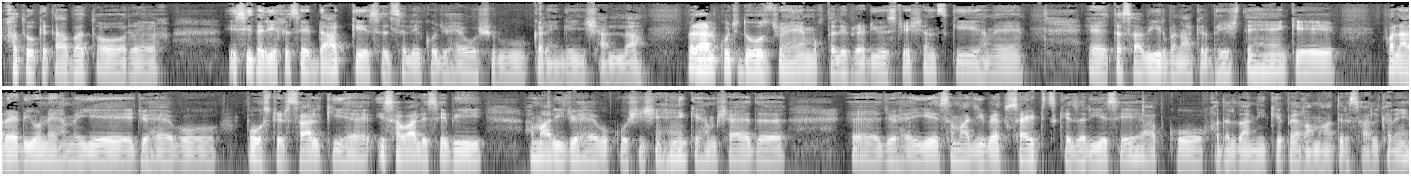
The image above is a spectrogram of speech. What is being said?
خط و کتابت اور اسی طریقے سے ڈاک کے سلسلے کو جو ہے وہ شروع کریں گے انشاءاللہ۔ بہرحال کچھ دوست جو ہیں مختلف ریڈیو اسٹیشنز کی ہمیں تصاویر بنا کر بھیجتے ہیں کہ فلاں ریڈیو نے ہمیں یہ جو ہے وہ پوسٹ ارسال کی ہے۔ اس حوالے سے بھی ہماری جو ہے وہ کوششیں ہیں کہ ہم شاید جو ہے یہ سماجی ویب سائٹس کے ذریعے سے آپ کو قدردانی کے پیغامات ارسال کریں۔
